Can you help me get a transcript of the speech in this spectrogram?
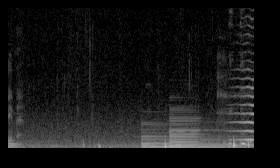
Amen. Mm-hmm.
